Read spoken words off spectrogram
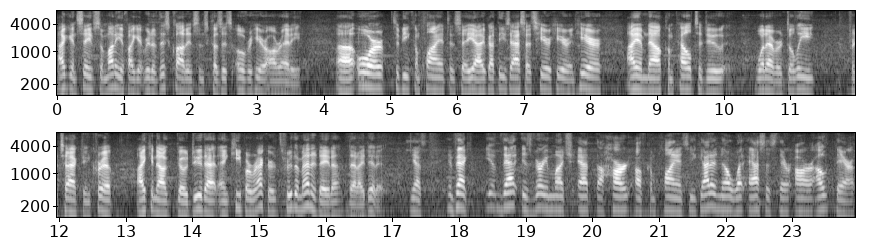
I can save some money if I get rid of this cloud instance because it's over here already. Uh, or to be compliant and say, yeah, I've got these assets here, here, and here. I am now compelled to do whatever, delete, protect, encrypt, I can now go do that and keep a record through the metadata that I did it. Yes, in fact, you know, that is very much at the heart of compliance. You got to know what assets there are out there.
